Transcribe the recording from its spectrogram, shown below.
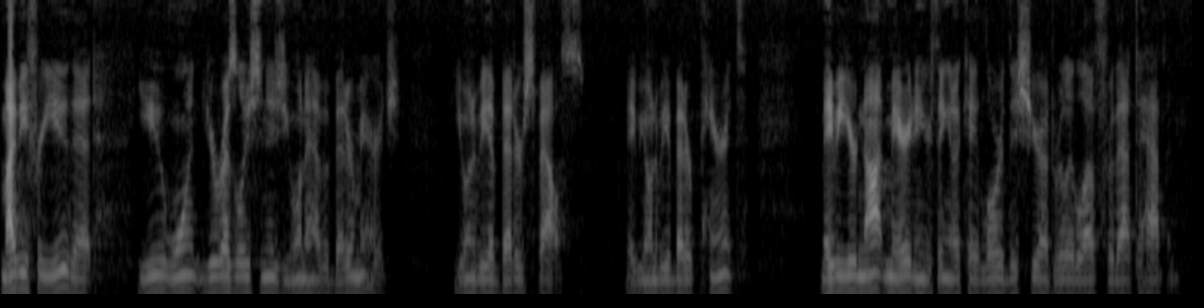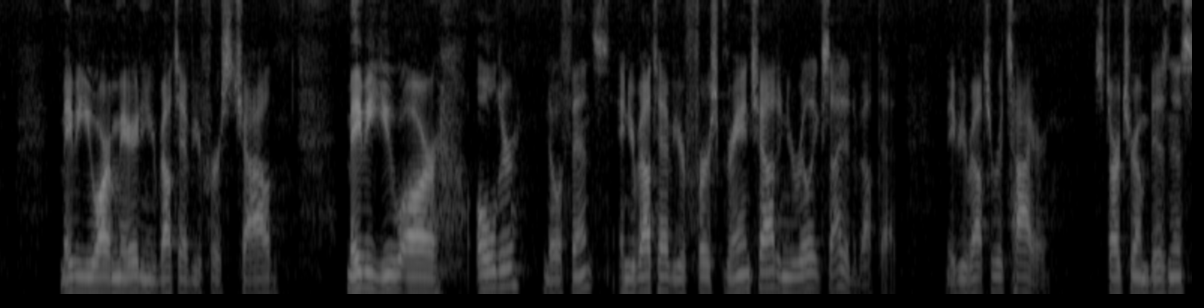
Might be for you that you want your resolution is you want to have a better marriage. You want to be a better spouse. Maybe you want to be a better parent. Maybe you're not married and you're thinking, okay, Lord, this year I'd really love for that to happen. Maybe you are married and you're about to have your first child. Maybe you are older, no offense, and you're about to have your first grandchild and you're really excited about that. Maybe you're about to retire, start your own business.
